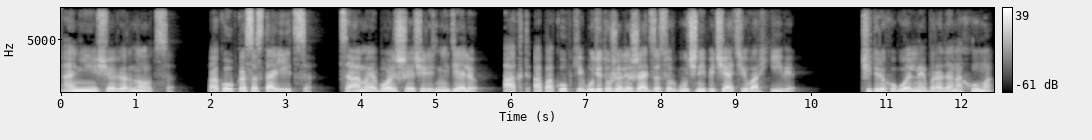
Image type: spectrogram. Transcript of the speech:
«Они еще вернутся. Покупка состоится. Самое большее через неделю акт о покупке будет уже лежать за сургучной печатью в архиве. Четырехугольная борода Нахума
